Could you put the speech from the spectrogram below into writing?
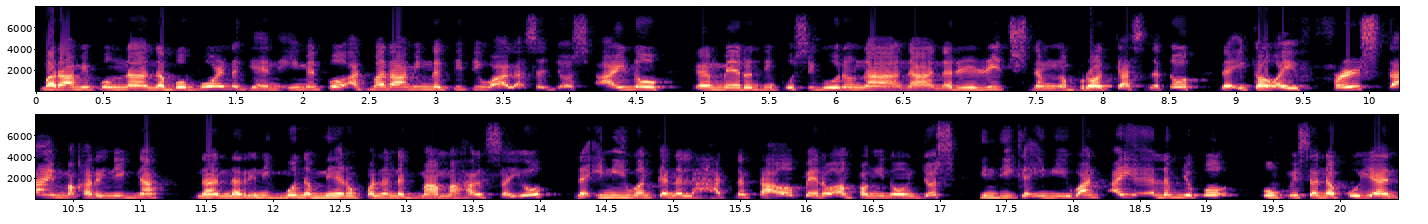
Marami pong na, naboborn again. Amen po. At maraming nagtitiwala sa Diyos. I know, eh, meron din po siguro na, na nare-reach ng broadcast na to na ikaw ay first time makarinig na na narinig mo na meron pala nagmamahal sa iyo, na iniwan ka na lahat ng tao, pero ang Panginoon Diyos, hindi ka iniwan. Ay, alam nyo po, umpisa na po yan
